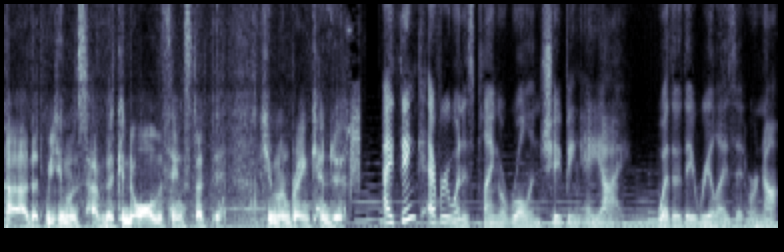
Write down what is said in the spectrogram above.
uh, that we humans have, that can do all the things that the human brain can do. I think everyone is playing a role in shaping AI, whether they realize it or not.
